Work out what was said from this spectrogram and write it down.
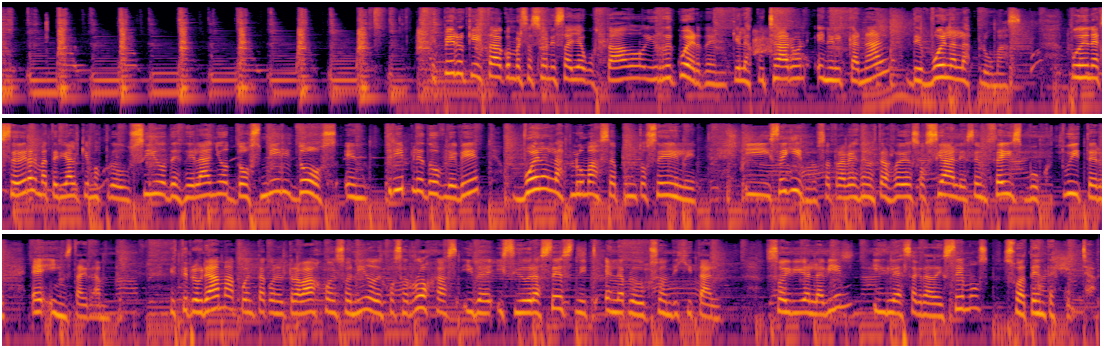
Espero que esta conversación les haya gustado y recuerden que la escucharon en el canal de Vuelan las Plumas. Pueden acceder al material que hemos producido desde el año 2002 en www.vuelanlasplumas.cl y seguirnos a través de nuestras redes sociales en Facebook, Twitter e Instagram. Este programa cuenta con el trabajo en sonido de José Rojas y de Isidora Cesnich en la producción digital. Soy Vivian Lavín y les agradecemos su atenta escucha.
